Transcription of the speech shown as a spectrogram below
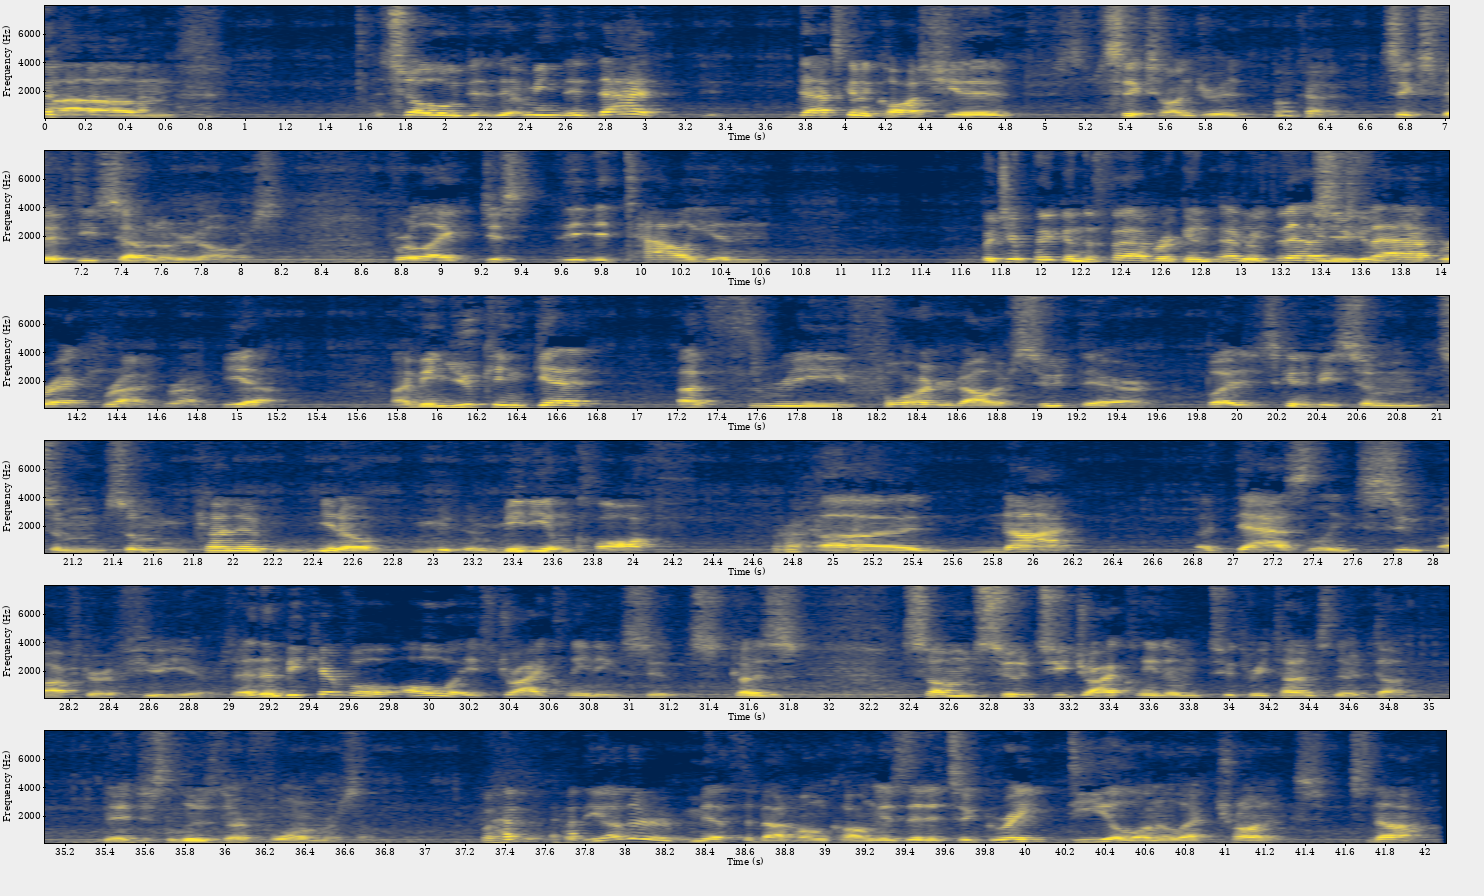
um, so I mean that that's going to cost you 600 Okay. 650 700 dollars for like just the Italian But you're picking the fabric and everything. the best and fabric Right, right. yeah I mean you can get a three four hundred dollar suit there but it's going to be some some some kind of you know me- medium cloth Right. uh, not a dazzling suit after a few years. And then be careful always dry cleaning suits because some suits you dry clean them two three times and they're done. They just lose their form or something. Well, But the other myth about Hong Kong is that it's a great deal on electronics. It's not.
